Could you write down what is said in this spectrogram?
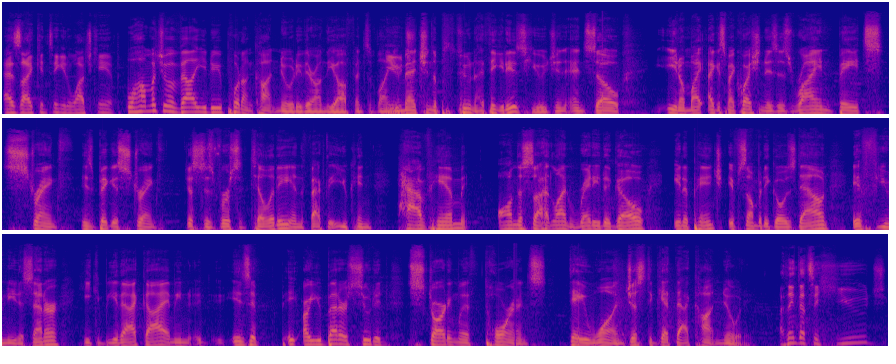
as I continue to watch camp. Well, how much of a value do you put on continuity there on the offensive line? Huge. You mentioned the platoon. I think it is huge. And, and so, you know, my, I guess my question is, is Ryan Bates' strength, his biggest strength, just his versatility and the fact that you can have him on the sideline ready to go in a pinch if somebody goes down if you need a center he could be that guy i mean is it are you better suited starting with Torrence day one just to get that continuity i think that's a huge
